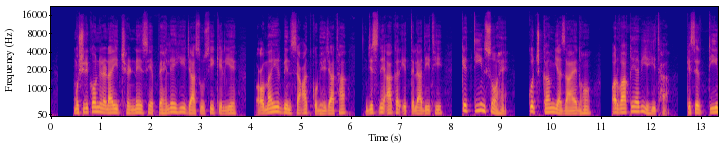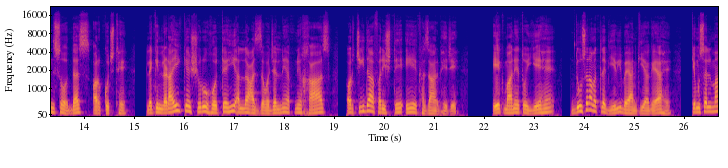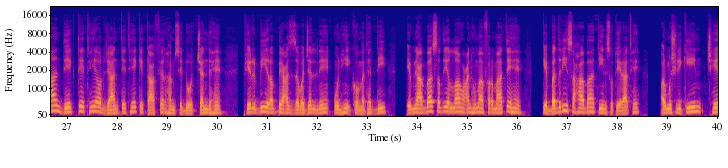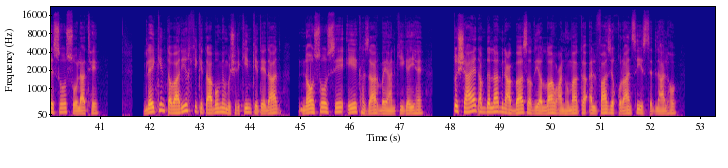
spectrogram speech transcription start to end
مشرقوں نے لڑائی چھڑنے سے پہلے ہی جاسوسی کے لیے عمیر بن سعد کو بھیجا تھا۔ جس نے آ کر اطلاع دی تھی کہ تین سو ہیں، کچھ کم یا زائد ہوں۔ اور واقعہ بھی یہی تھا کہ صرف تین سو دس اور کچھ تھے، لیکن لڑائی کے شروع ہوتے ہی اللہ عز و جل نے اپنے خاص اور چیدہ فرشتے ایک ہزار بھیجے۔ ایک معنی تو یہ ہیں، دوسرا مطلب یہ بھی بیان کیا گیا ہے کہ مسلمان دیکھتے تھے اور جانتے تھے کہ کافر ہم سے دو چند ہیں، پھر بھی رب عز و جل نے انہی کو مدد دی ابن عباس صدی اللہ عنہما فرماتے ہیں کہ بدری صحابہ تین سو تیرہ تھے اور مشرقین چھ سو سولہ تھے۔ لیکن تواریخ کی کتابوں میں مشرقین کی تعداد نو سو سے ایک ہزار بیان کی گئی ہے۔ تو شاید عبداللہ بن عباس رضی اللہ عنہما کا الفاظ قرآن سے استدلال ہو۔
